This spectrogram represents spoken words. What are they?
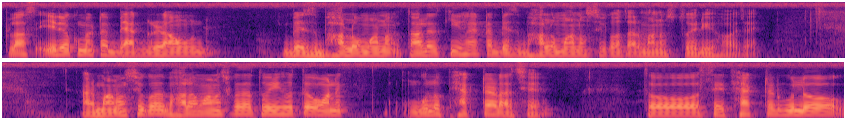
প্লাস এরকম একটা ব্যাকগ্রাউন্ড বেশ ভালো মান, তাহলে কী হয়? একটা বেশ ভালো মানসিকতার মানুষ তৈরি হওয়া যায়। আর মানসিকতা, ভালো মানসিকতা তৈরি হতেও অনেকগুলো ফ্যাক্টর আছে। তো সেই ফ্যাক্টরগুলো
